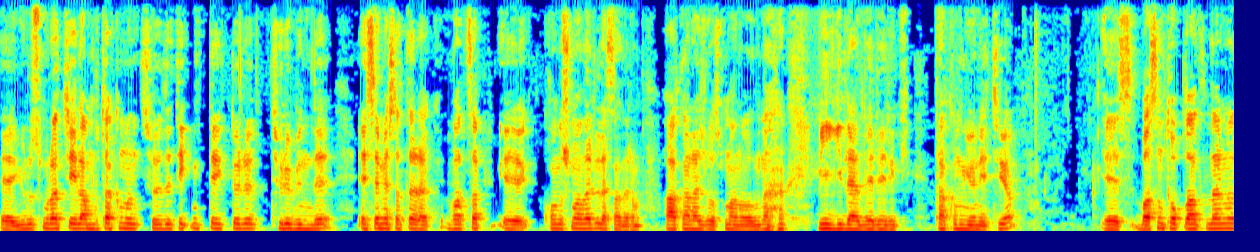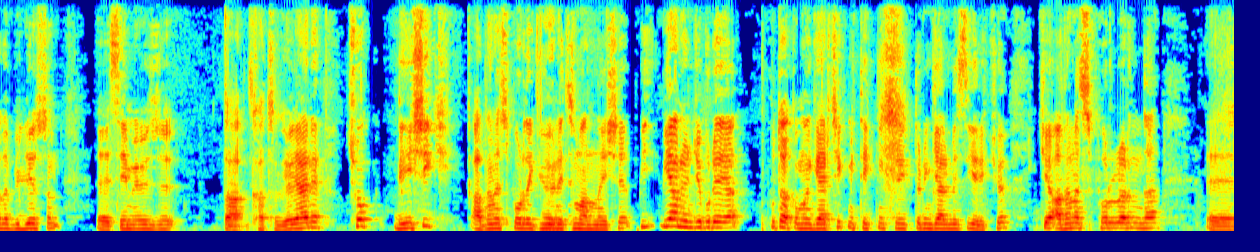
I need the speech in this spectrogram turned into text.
E, Yunus Murat Ceylan bu takımın sözde teknik direktörü tribünde SMS atarak WhatsApp e, konuşmalarıyla sanırım Hakan Hacı Osmanoğlu'na bilgiler vererek takımı yönetiyor. E, basın toplantılarına da biliyorsun e, Semih Özü da katılıyor. Yani çok değişik Adana Spor'daki Evet. yönetim anlayışı. Bir, bir an önce buraya bu takıma gerçek bir teknik direktörün gelmesi gerekiyor. Ki Adana Sporluların da e,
